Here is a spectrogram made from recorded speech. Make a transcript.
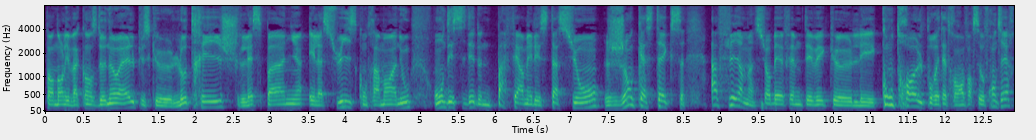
pendant les vacances de Noël, puisque l'Autriche, l'Espagne et la Suisse, contrairement à nous, ont décidé de ne pas fermer les stations. Jean Castex affirme sur BFM TV que les contrôles pourraient être renforcés aux frontières,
